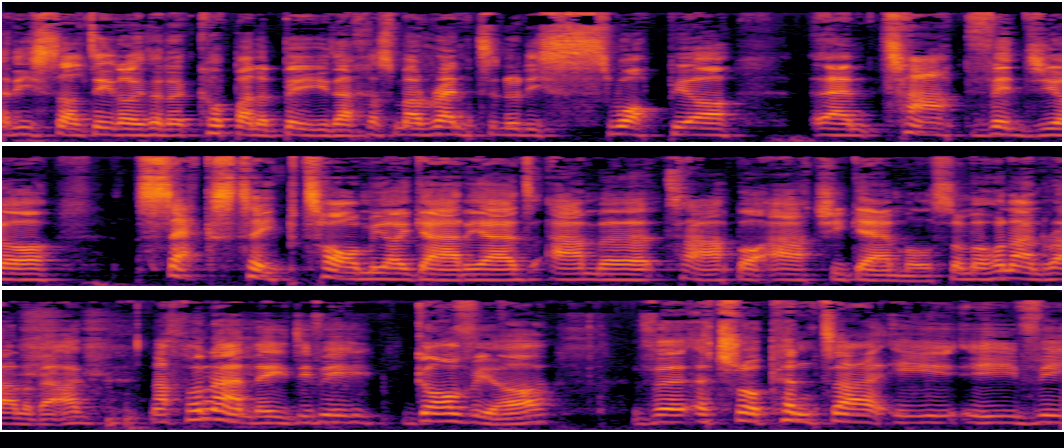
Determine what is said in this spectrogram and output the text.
yr iseldiroedd yn y cwpan y byd achos mae Renton wedi swapio um, tap fideo sex tape Tommy o'i gariad am y tap o Archie Gemmell. So mae hwnna'n rhan o fe. Ac nath hwnna'n neud i fi gofio fy, y tro cynta i, i fi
